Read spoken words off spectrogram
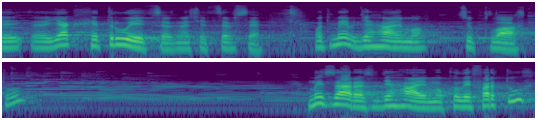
е, е, як хитрується значить, це все? От ми вдягаємо цю плахту. Ми зараз вдягаємо, коли фартух,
